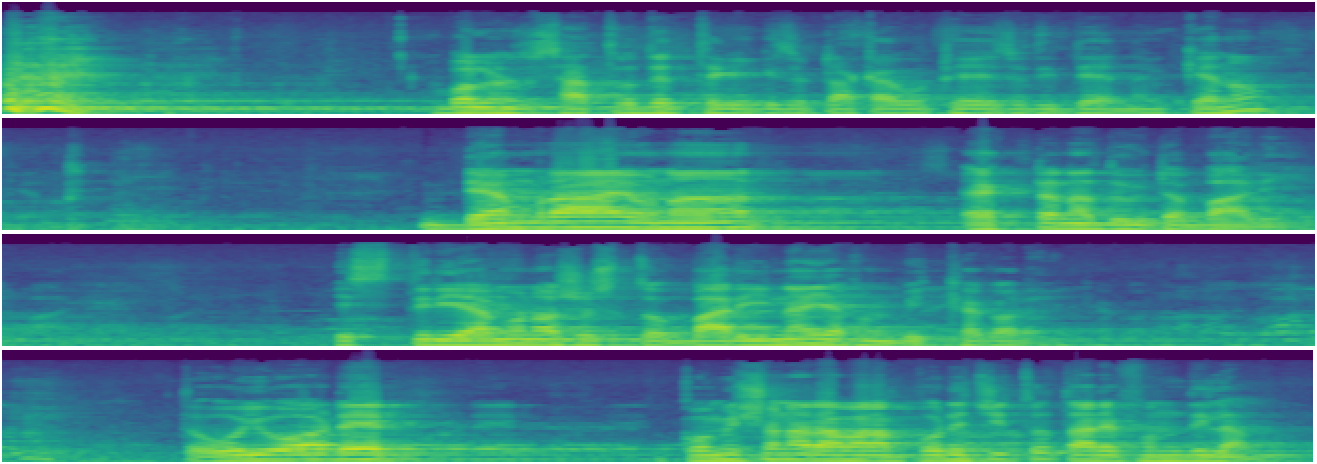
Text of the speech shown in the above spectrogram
বলেন ছাত্রদের থেকে কিছু টাকা উঠে যদি দেন। কেন? ড্যামরায় ওনার একটা না দুইটা বাড়ি। স্ত্রী এমন অসুস্থ, বাড়ি নাই এখন ভিক্ষা করে। তো ওই ওয়ার্ডের কমিশনার আমার পরিচিত, তারে ফোন দিলাম।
